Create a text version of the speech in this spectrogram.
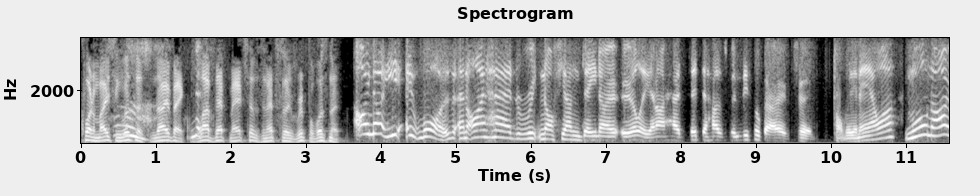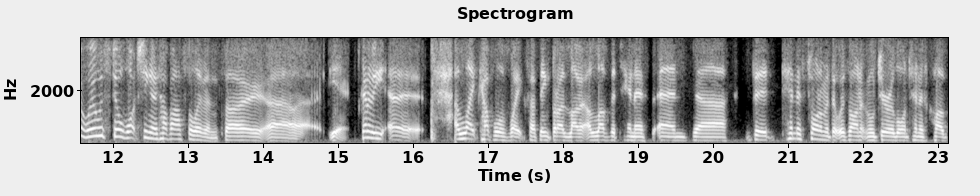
Quite amazing, wasn't it? Novak, loved that match. That was an absolute ripper, wasn't it? I know, it was. And I had written off young Dino early, and I had said to husband, this will go for probably an hour. Well, no, we were still watching at half past 11. So, uh, yeah, it's going to be a, a late couple of weeks, I think, but I love it. I love the tennis and uh, the tennis tournament that was on at Mildura Lawn Tennis Club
